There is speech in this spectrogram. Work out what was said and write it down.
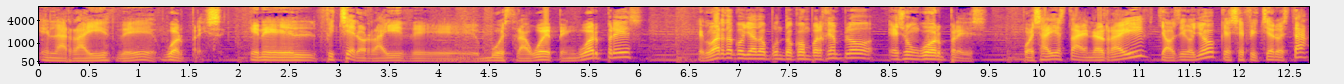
en la raíz de WordPress. En el fichero raíz de vuestra web en WordPress, eduardocollado.com, por ejemplo, es un WordPress. Pues ahí está, en el raíz, ya os digo yo que ese fichero está,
